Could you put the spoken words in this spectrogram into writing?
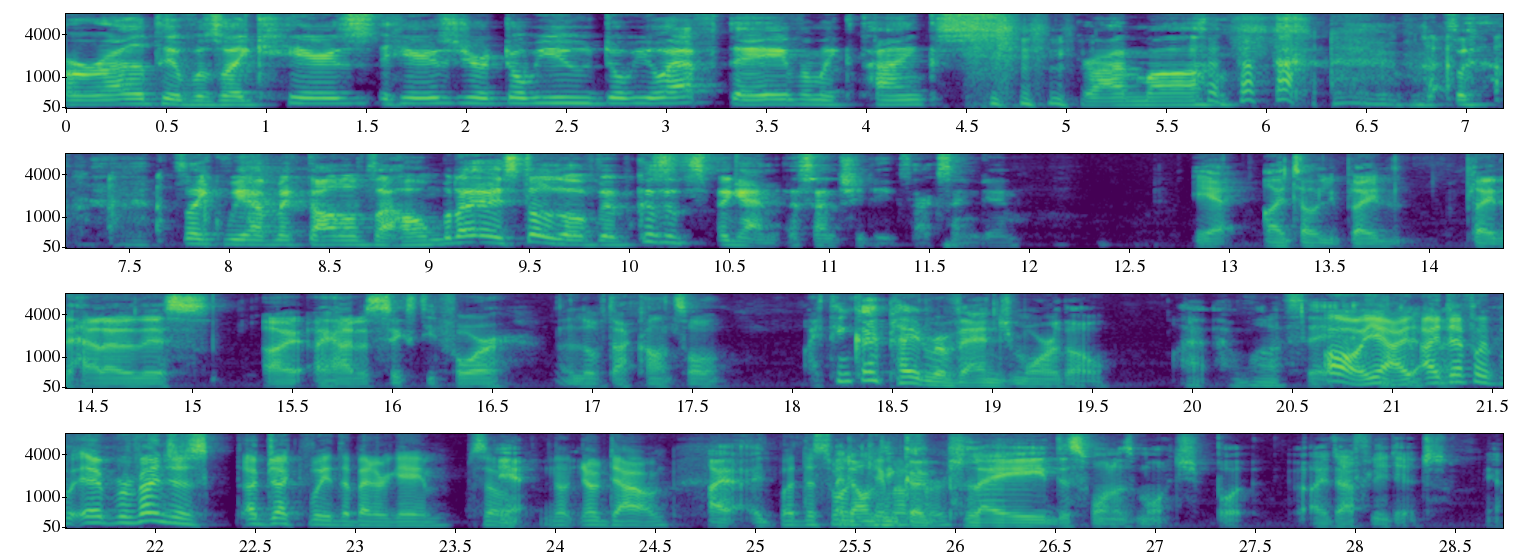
a relative was like, "Here's here's your WWF, Dave." I'm like, "Thanks, Grandma." it's, like, it's, like, we have McDonald's at home, but I, I, still loved it because it's again essentially the exact same game. Yeah, I totally played played the hell out of this. I, I had a 64. I love that console. I think I played Revenge more though. I, I want to say. Oh yeah, I, I definitely. Uh, Revenge is objectively the better game, so yeah. no, no doubt. I, but this one, I don't think I first. played this one as much, but I definitely did. Yeah.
